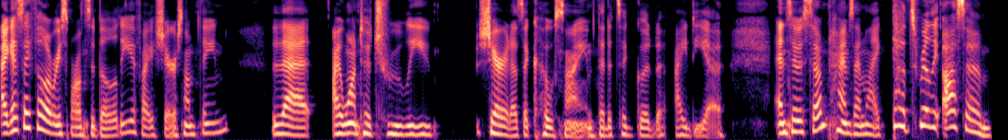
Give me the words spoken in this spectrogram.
i guess i feel a responsibility if i share something that i want to truly share it as a cosign that it's a good idea. And so sometimes i'm like that's really awesome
